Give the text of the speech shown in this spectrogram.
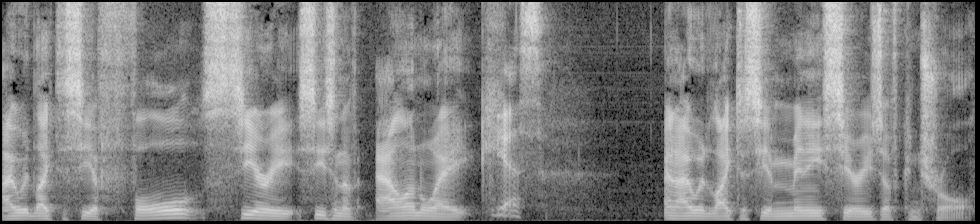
I would like to see a full series season of Alan Wake, Yes. and I would like to see a mini series of Control.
